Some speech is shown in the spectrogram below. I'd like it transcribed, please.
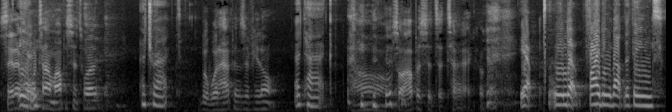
Say that one more time. Opposites what? Attract, But what happens if you don't? attack. Oh, so opposites attack. Okay. Yep, we end up fighting about the things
